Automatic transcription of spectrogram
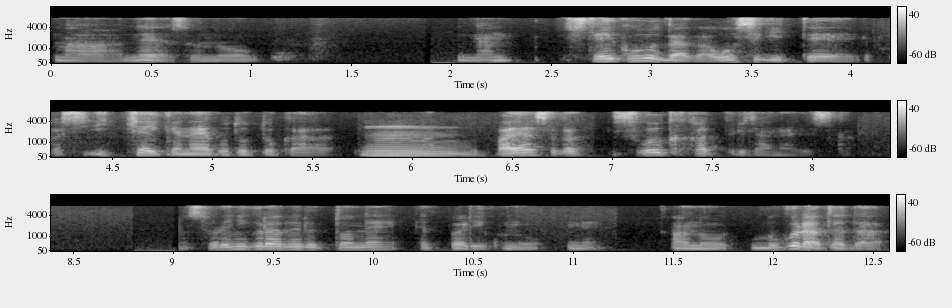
まあね、その、なんステークホルダーが多すぎて、やっぱし言っちゃいけないこととか、うんまあバイアスがすごいかかってるじゃないですか。それに比べるとね、やっぱりこのね、あの、僕らはただ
